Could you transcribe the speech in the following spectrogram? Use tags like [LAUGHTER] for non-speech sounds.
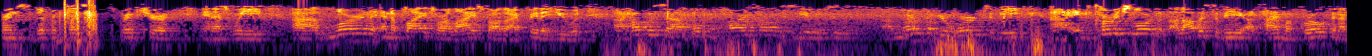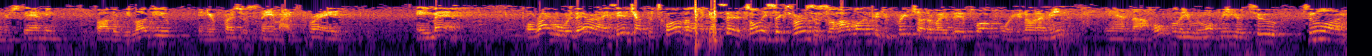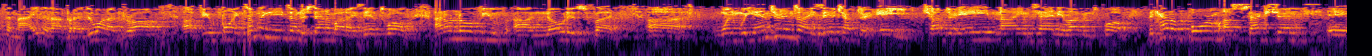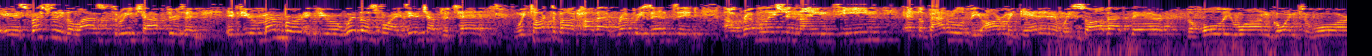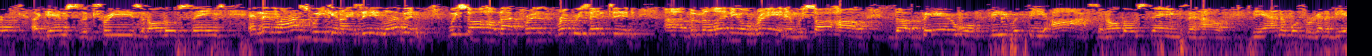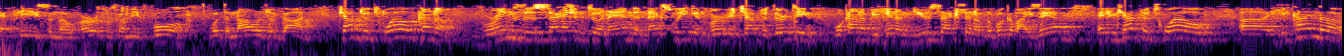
reference to different places in Scripture, and as we uh, learn and apply it to our lives, Father, I pray that you would uh, help us to open hearts, help us to be able to uh, learn from your word, to be uh, encouraged, Lord, allow this to be a time of growth and understanding. Father, we love you. In your precious name I pray. Amen. All right, well, we're there in Isaiah chapter 12, and like I said, it's only six verses, so how long could you preach out of Isaiah 12 for? You know what I mean? And uh, hopefully we won't be here too too long tonight, and, uh, but I do want to draw a few points. Something you need to understand about Isaiah 12. I don't know if you've uh, noticed, but uh, when we entered into Isaiah chapter 8, chapter 8, 9, 10, 11, 12, they kind of form a section, especially the last three chapters. And if you remember, if you were with us for Isaiah chapter 10, we talked about how that represented uh, Revelation 9 and the battle of the Armageddon, and we saw that there, the Holy One going to war against the trees and all those things. And then last week in Isaiah 11, we saw how that represented uh, the millennial reign, and we saw how the bear will feed with the ox and all those things, and how the animals were going to be at peace and the earth was going to be full with the knowledge of God. Chapter 12 kind of brings this section to an end, and next week in, in chapter 13, we'll kind of begin a new section of the book of Isaiah. And in in chapter 12, uh, he kind of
